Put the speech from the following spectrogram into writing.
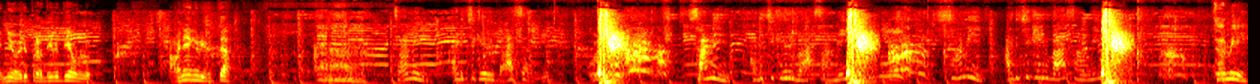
ഇനി ഒരു പ്രതിവിധിയേ ഉള്ളൂ. അവനെ അങ്ങോട്ട് ഇരുത്താ. സ്വാമി അടിച്ച് കയറി വാ സ്വാമി. സ്വാമി അടിച്ച് കയറി വാ സ്വാമി. സ്വാമി അടിച്ച് കയറി വാ സ്വാമി. സ്വാമി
